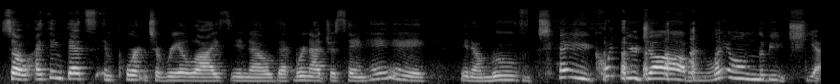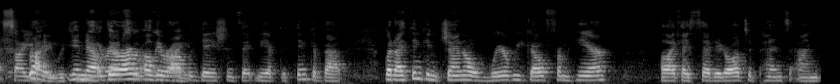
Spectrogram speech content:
So I think that's important to realize. You know that we're not just saying, hey, you know, move Hey, quit your job and lay on the beach. Yes, I agree with you you. know You're there are other right. obligations that you have to think about but i think in general where we go from here like i said it all depends on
